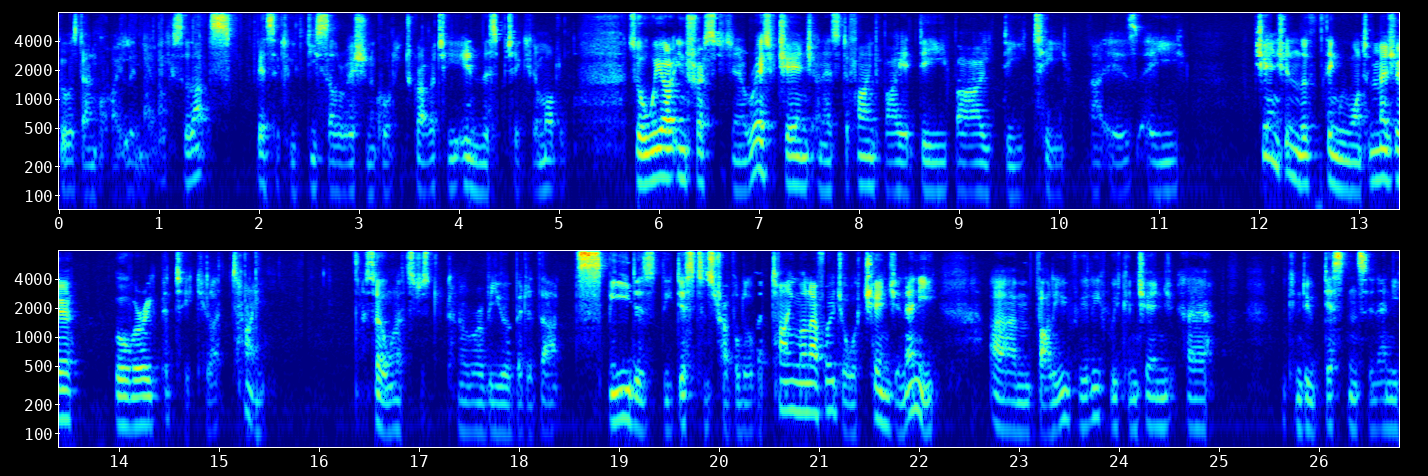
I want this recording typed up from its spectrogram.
goes down quite linearly. So that's basically deceleration according to gravity in this particular model. So we are interested in a rate of change and it's defined by a d by dt. That is a change in the thing we want to measure over a particular time. So let's just kind of review a bit of that. Speed is the distance traveled over time on average, or change in any um, value, really. We can change, uh, we can do distance in any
